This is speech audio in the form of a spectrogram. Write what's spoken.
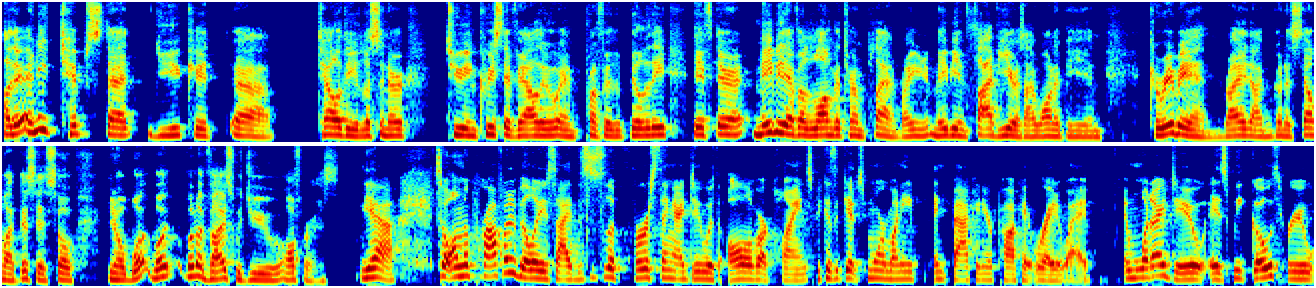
are there any tips that you could uh, tell the listener to increase their value and profitability if they're maybe they have a longer term plan, right? Maybe in five years I want to be in Caribbean, right? I'm going to sell my business. So, you know, what what what advice would you offer us? Yeah. So on the profitability side, this is the first thing I do with all of our clients because it gets more money in, back in your pocket right away. And what I do is we go through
